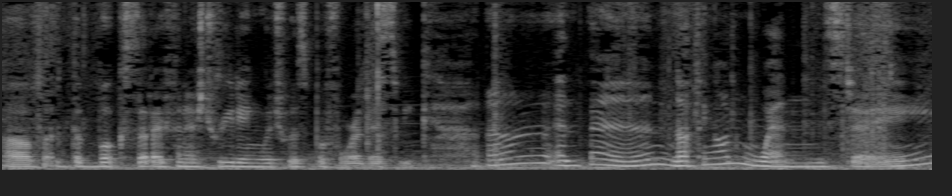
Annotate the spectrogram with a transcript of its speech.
of the books that I finished reading, which was before this week. Uh, and then nothing on Wednesday,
